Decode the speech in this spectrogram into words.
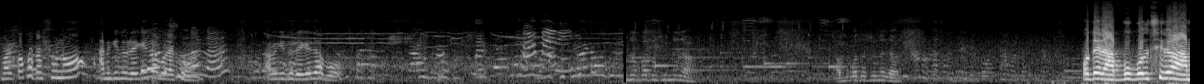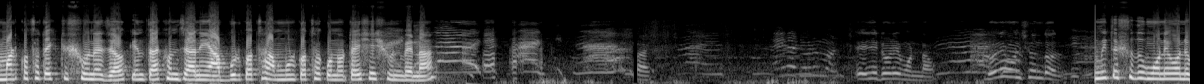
আমার কথাটা শুনো আমি কিন্তু রেগে যাব এখন। আমি কিন্তু রেগে যাব। কথা শুনে যাও। আবু কথা শুনে যাও। ওদের আব্বু বলছিল আমার কথাটা একটু শুনে যাও। কিন্তু এখন জানি আব্বুর কথা আম্মুর কথা কোনোটাই সে শুনবে না। এই যে ডোরেমন নাও। সুন্দর। আমি তো শুধু মনে মনে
